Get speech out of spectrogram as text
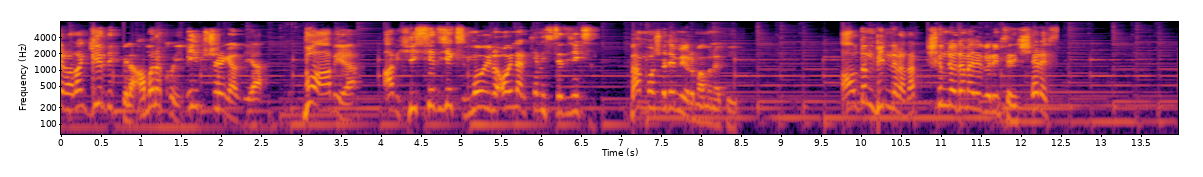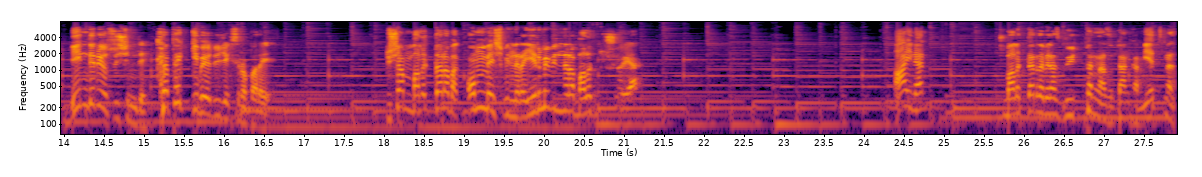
liradan girdik bile amına koyayım. İlk üçüne geldi ya. Bu abi ya. Abi hissedeceksin. Bu oyunu oynarken hissedeceksin. Ben boş ödemiyorum amına koyayım. Aldım 1000 liradan. Şimdi ödemede göreyim seni. Şerefsiz. İndiriyorsun şimdi. Köpek gibi ödeyeceksin o parayı. Düşen balıklara bak. 15 bin lira, 20 bin lira balık düşüyor ya. Aynen. Balıkları da biraz büyütmen lazım kankam. Yetmez.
